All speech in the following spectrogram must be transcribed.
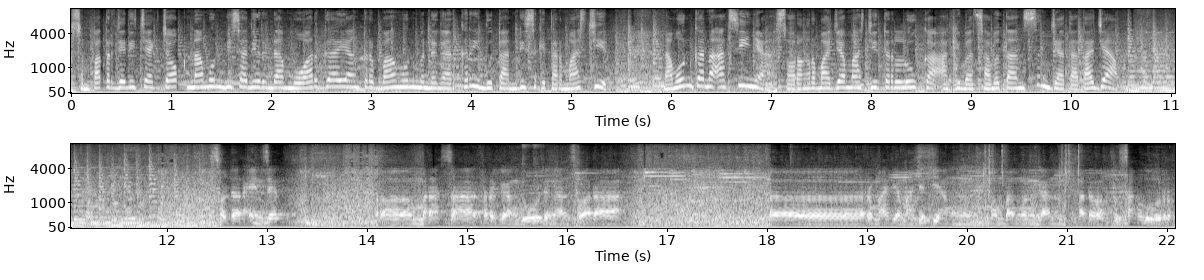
Sempat terjadi cekcok namun bisa diredam warga yang terbangun mendengar keributan di sekitar masjid. Namun karena aksinya, seorang remaja masjid terluka akibat sabetan senjata tajam. Saudara NZ uh, merasa terganggu dengan suara uh, remaja masjid yang membangunkan pada waktu sahur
